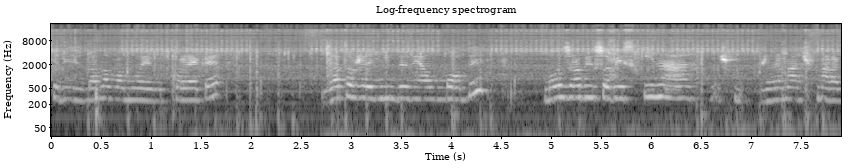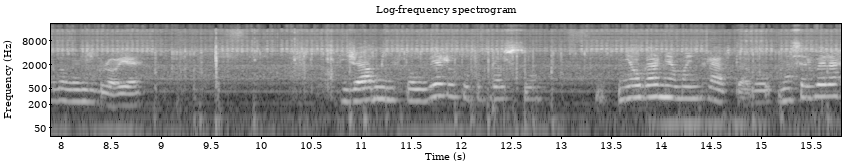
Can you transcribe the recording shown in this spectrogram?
kiedyś zbanował mojego kolegę za to, że niby miał mody, bo zrobił sobie skina, że ma szmaragdową zbroję. I że admin w to uwierzył, to po prostu nie ogarnia Minecrafta, bo na serwerach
